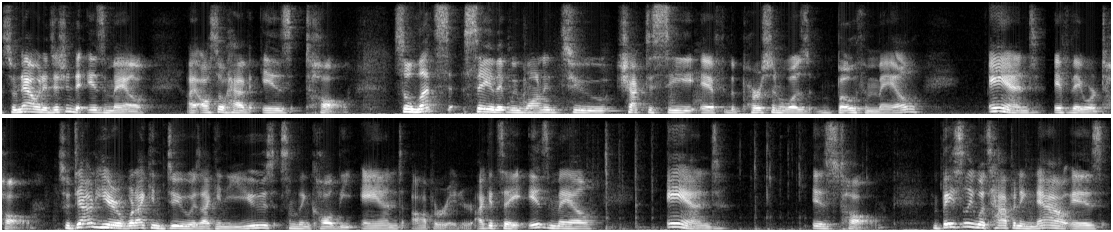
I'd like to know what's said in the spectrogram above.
So now, in addition to is male, I also have is tall. So let's say that we wanted to check to see if the person was both male and if they were tall. So down here, what I can do is I can use something called the AND operator. I could say is male and is tall. And basically what's happening now is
